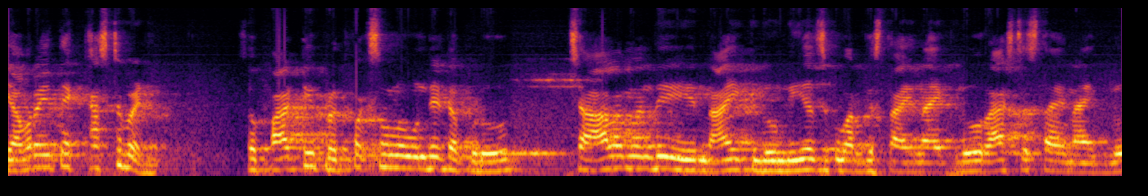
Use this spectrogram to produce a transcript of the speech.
ఎవరైతే కష్టపడి సో పార్టీ ప్రతిపక్షంలో ఉండేటప్పుడు చాలామంది నాయకులు నియోజకవర్గ స్థాయి నాయకులు రాష్ట్ర స్థాయి నాయకులు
